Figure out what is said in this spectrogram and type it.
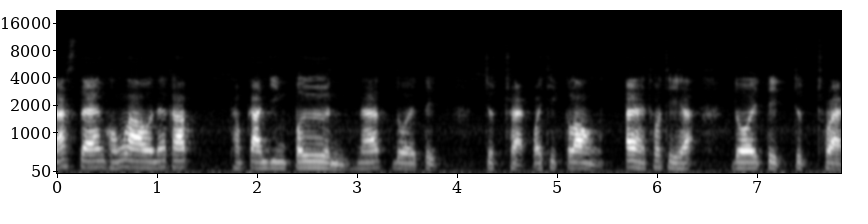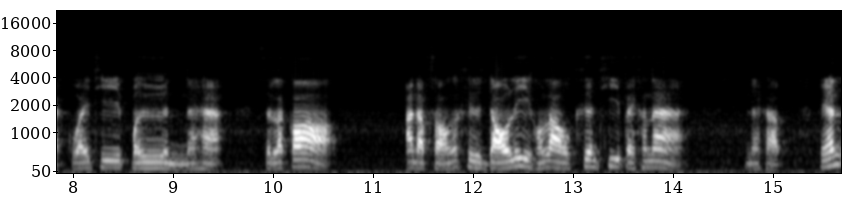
นักแสดงของเรานะครับ ทำการยิงปืนนะโดยติดจุด track ไว้ที่กล้องเอ้โทษทีฮะโดยติดจุด track ไว้ที่ปืนนะฮะเสร็จแล้วก็อันดับ 2 ก็คือ dolly ของเราเคลื่อนที่ไปข้างหน้านะครับเพราะฉะนั้น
